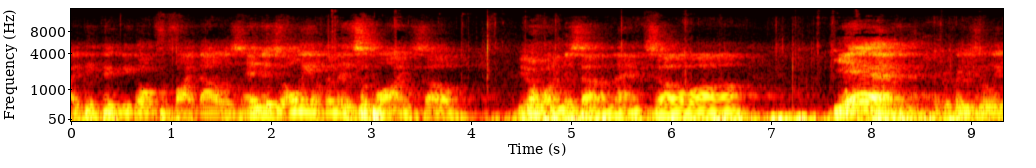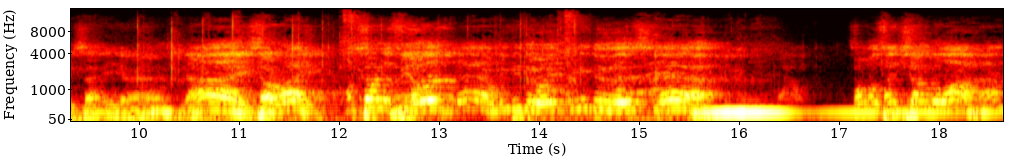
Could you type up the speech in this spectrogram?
I think they'd be going for five dollars. And there's only a limited supply, so you don't want to miss out on that. So uh, yeah, everybody's really excited here, huh? Nice. All right. I'm starting to feel it. Yeah, we can do it. We can do this. Yeah. Wow. It's almost like Shangri-La, huh?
